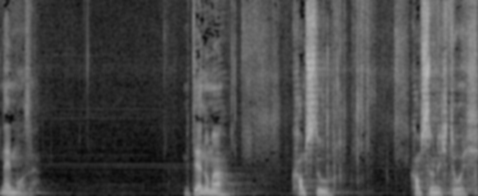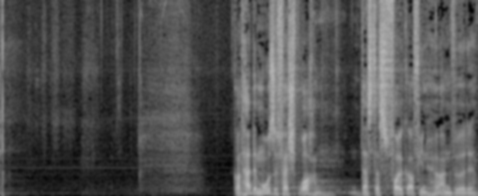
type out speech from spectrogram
Nee, Mose. Mit der Nummer kommst du, kommst du nicht durch. Gott hatte Mose versprochen, dass das Volk auf ihn hören würde.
